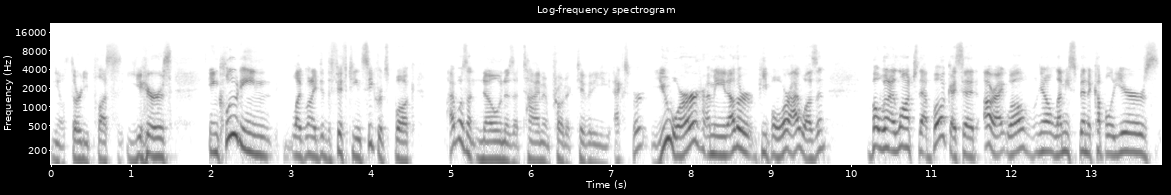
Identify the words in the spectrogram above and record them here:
you know 30 plus years including like when i did the 15 secrets book I wasn't known as a time and productivity expert. You were. I mean, other people were. I wasn't. But when I launched that book, I said, all right, well, you know, let me spend a couple of years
